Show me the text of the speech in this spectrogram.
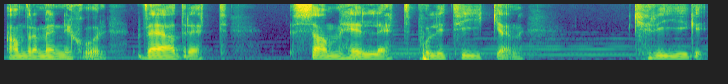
Andra människor, vädret, samhället, politiken, krig,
